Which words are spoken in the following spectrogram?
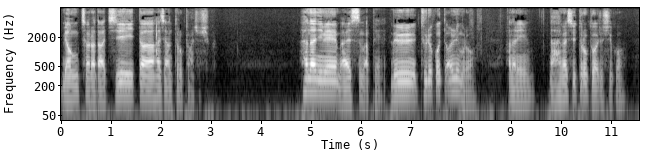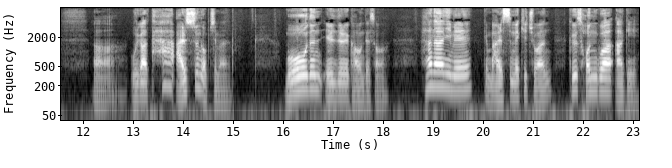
명철하다 지혜 있다 하지 않도록 도와주시고 하나님의 말씀 앞에 늘 두렵고 떨림으로 하나님 나아갈 수 있도록 도와주시고 어, 우리가 다 알 수는 없지만 모든 일들 가운데서 하나님의 그 말씀에 기초한 그 선과 악이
